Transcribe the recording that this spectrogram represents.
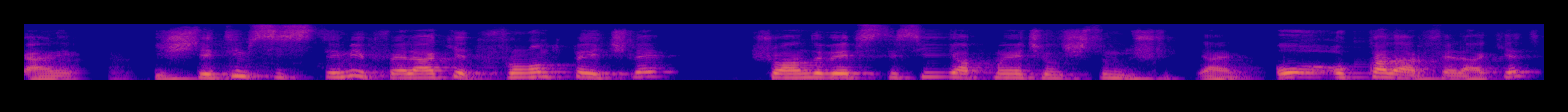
yani işletim sistemi felaket. Front page'le şu anda web sitesi yapmaya çalıştığını düşün. Yani o o kadar felaket.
